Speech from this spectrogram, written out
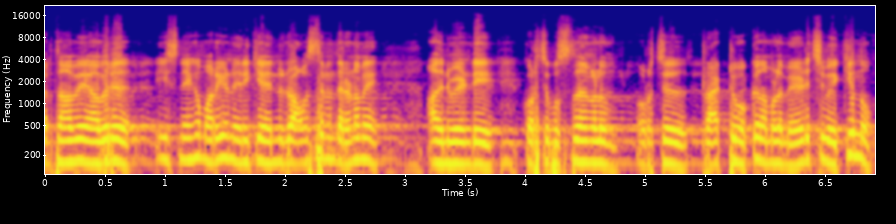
കർത്താവെ അവർ ഈ സ്നേഹം അറിയണം എനിക്ക് അതിനൊരു അവസരം തരണമേ. അതിനുവേണ്ടി കുറച്ച് പുസ്തകങ്ങളും കുറച്ച് ട്രാക്റ്റും ഒക്കെ നമ്മൾ മേടിച്ച് വെക്കുന്നു.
